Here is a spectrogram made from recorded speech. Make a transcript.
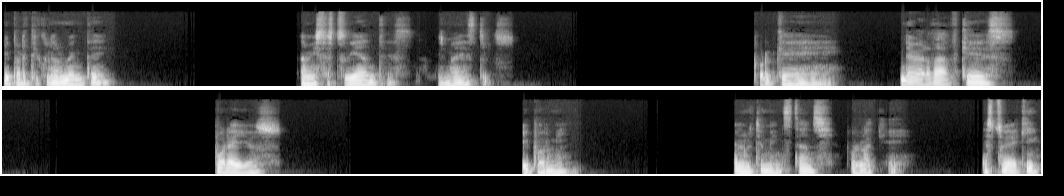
Y particularmente a mis estudiantes, a mis maestros, porque de verdad que es por ellos y por mí, en última instancia, por la que estoy aquí.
